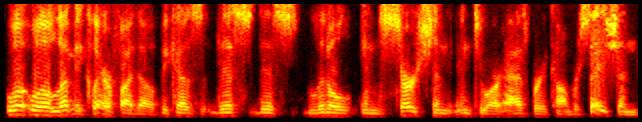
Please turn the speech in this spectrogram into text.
Well, well, let me clarify though, because this this little insertion into our Asbury conversation,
